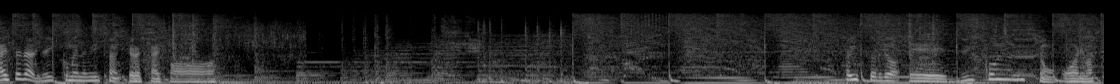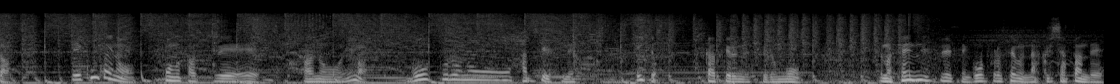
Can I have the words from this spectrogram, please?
はい、それでは11個目のミッションよろしくお願いします。はい、それでは、えー、11個目のミッション終わりました。えー今回のこの撮影、あの今、GoPro の8ですね、8使ってるんですけども、まあ、先日ですね、GoPro7 なくしちゃったんで、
